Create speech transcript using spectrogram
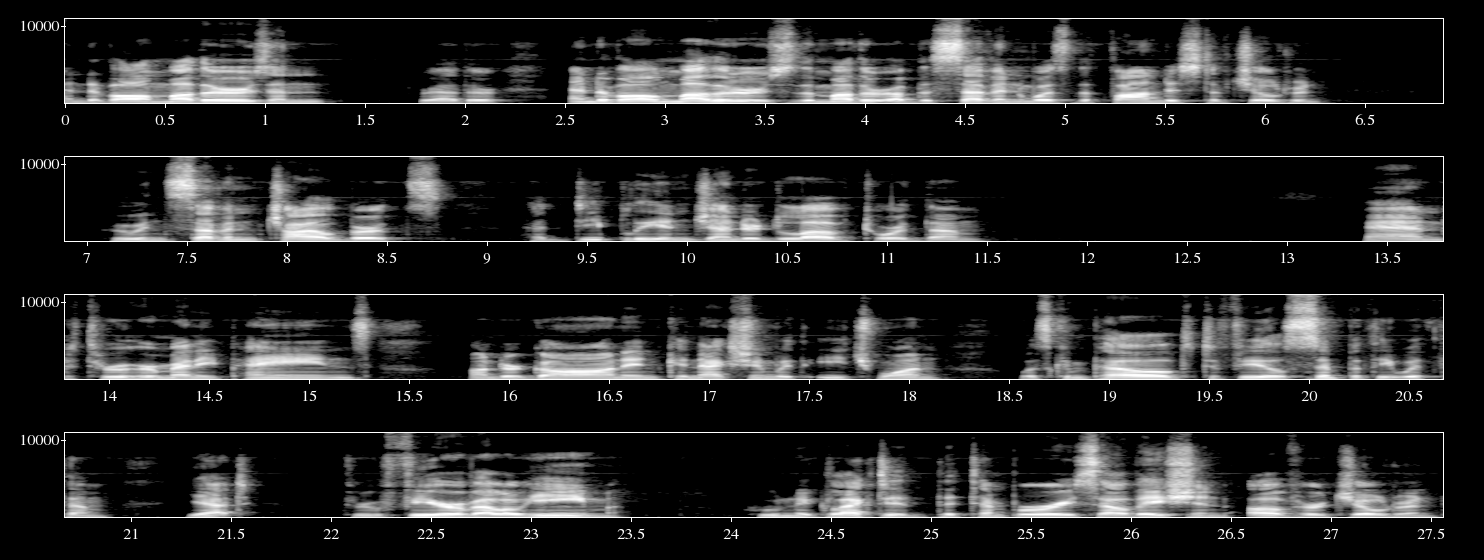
And of all mothers, and rather, and of all mothers, the mother of the seven was the fondest of children, who in seven childbirths had deeply engendered love toward them. And through her many pains, undergone in connection with each one, was compelled to feel sympathy with them, yet, through fear of Elohim, who neglected the temporary salvation of her children.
